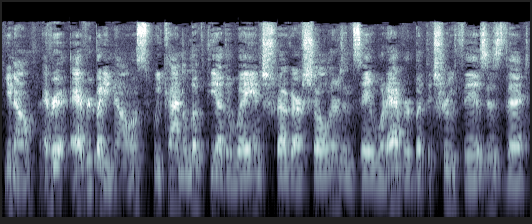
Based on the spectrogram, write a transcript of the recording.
you know, every, everybody knows. We kind of look the other way and shrug our shoulders and say whatever, but the truth is, is that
